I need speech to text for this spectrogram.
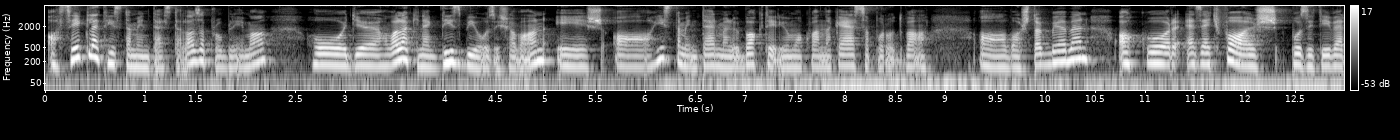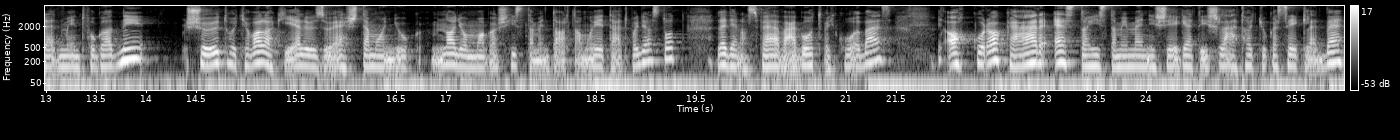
A széklethisztamin tesztel az a probléma, hogy ha valakinek diszbiózisa van, és a hisztamin termelő baktériumok vannak elszaporodva a vastagbélben, akkor ez egy fals pozitív eredményt fog adni, Sőt, hogyha valaki előző este mondjuk nagyon magas hisztamin tartalmú ételt fogyasztott, legyen az felvágott vagy kolbász, akkor akár ezt a hisztamin mennyiséget is láthatjuk a székletbe,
